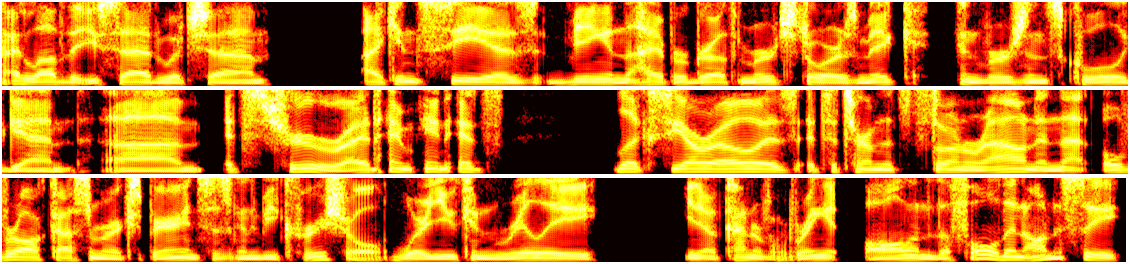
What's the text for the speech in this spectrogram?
I love that you said, which um, I can see as being in the hyper growth merch stores, make conversions cool again. Um, it's true, right? I mean, it's look, CRO is it's a term that's thrown around, and that overall customer experience is going to be crucial, where you can really, you know, kind of bring it all into the fold. And honestly,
